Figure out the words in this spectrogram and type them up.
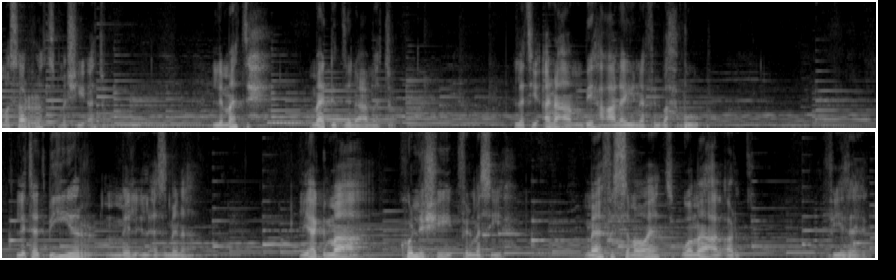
مسرة مشيئته لمدح مجد نعمته التي أنعم بها علينا في المحبوب لتدبير ملء الأزمنة. ليجمع كل شيء في المسيح ما في السماوات وما على الأرض. في ذاك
